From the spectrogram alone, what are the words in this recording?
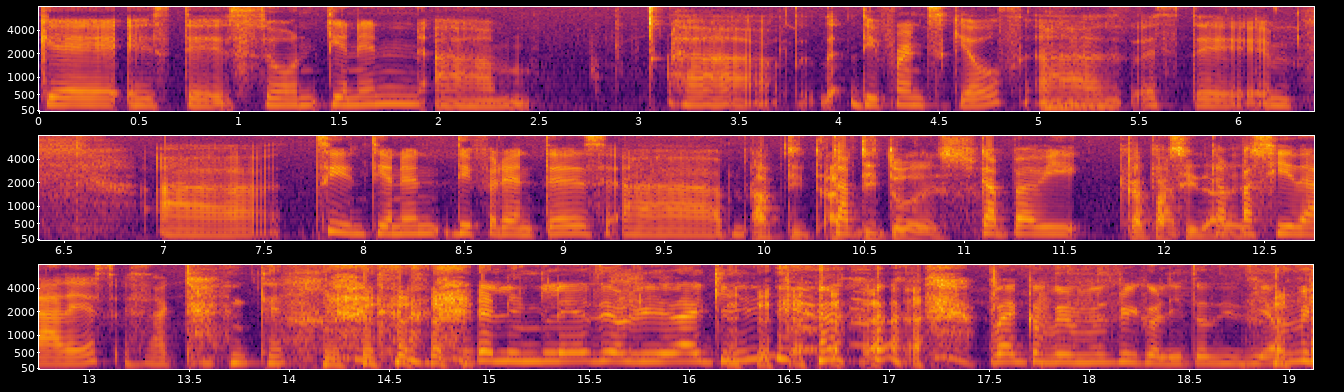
que este, son, tienen um, different skills, ah, este, ah, sí, tienen diferentes cap- aptitudes. Capacidades. capacidades, exactamente. El inglés se olvida aquí. Voy a comer unos frijolitos, decía mi,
